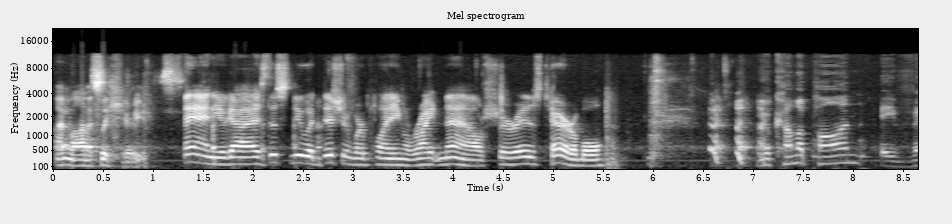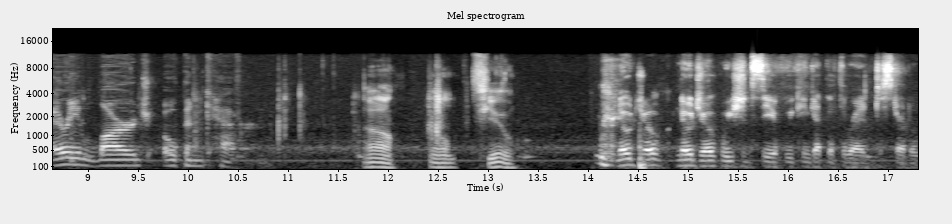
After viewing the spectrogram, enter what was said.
I'm honestly curious. Man, you guys, this new edition we're playing right now sure is terrible. You come upon a very large open cavern. Oh, well, phew. No joke. No joke. We should see if we can get the thread to start a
